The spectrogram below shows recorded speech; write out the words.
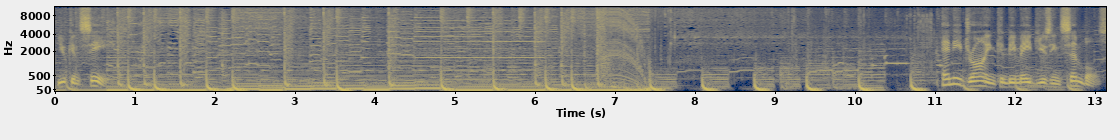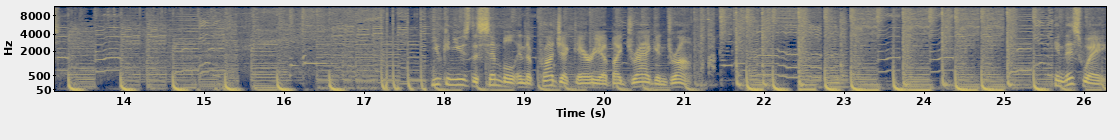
you can see. Any drawing can be made using symbols. You can use the symbol in the project area by drag and drop. In this way,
